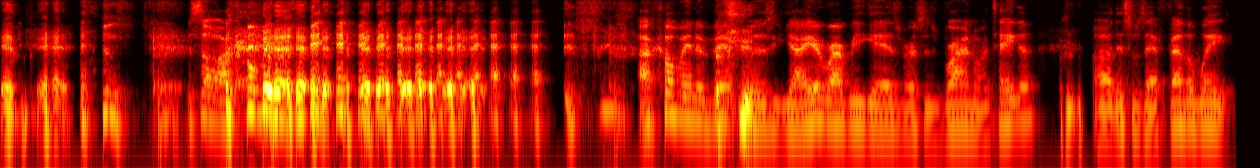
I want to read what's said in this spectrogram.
And then so our co-main event, our co-main event was Yair Rodriguez versus Brian Ortega. Uh, this was at featherweight.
